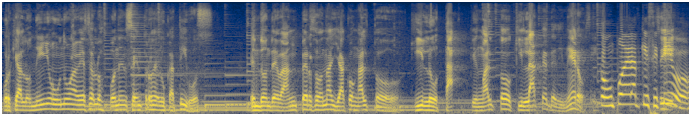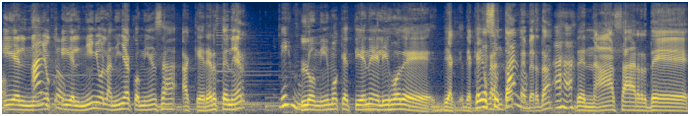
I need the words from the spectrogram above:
Porque a los niños uno a veces los pone en centros educativos en donde van personas ya con alto kilota, con alto quilate de dinero. con un poder adquisitivo. y el niño y el niño la niña comienza a querer tener lo mismo que tiene el hijo de, de, aquellos grandotes, ¿verdad? De Nazar, de,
